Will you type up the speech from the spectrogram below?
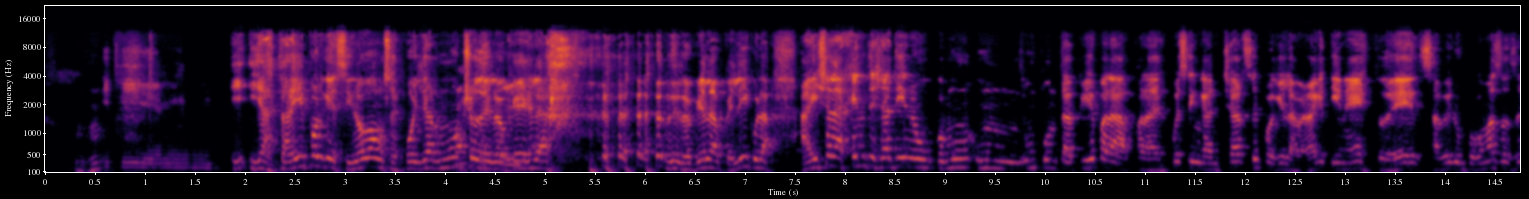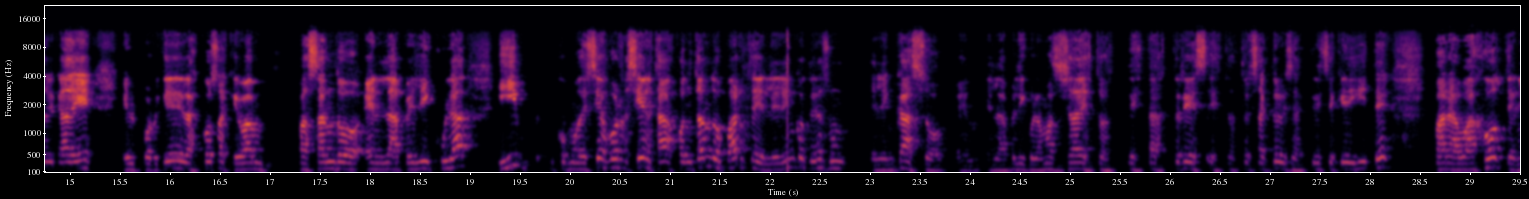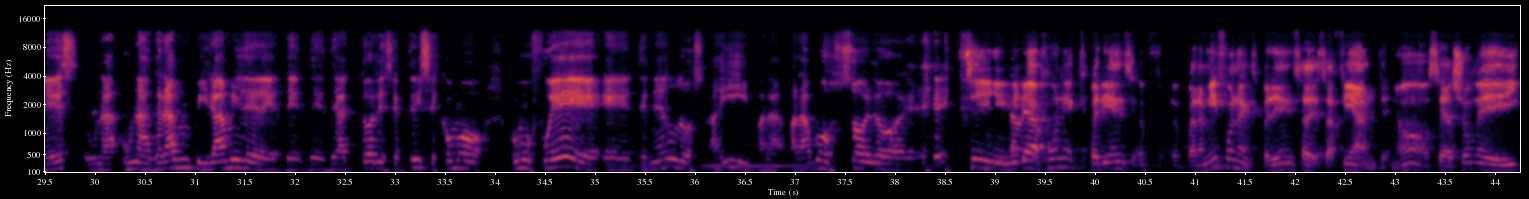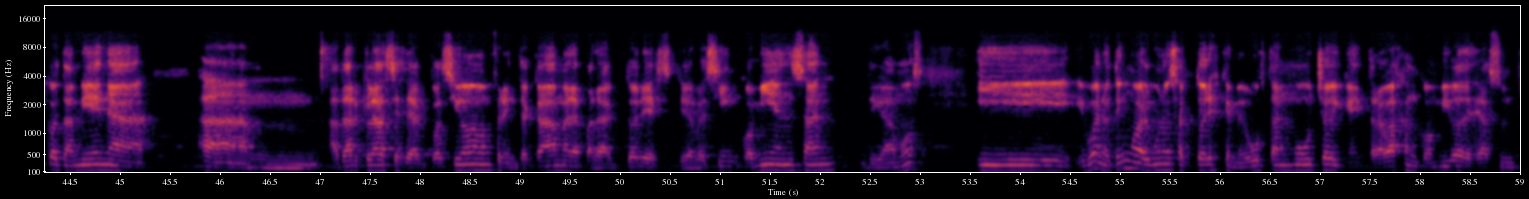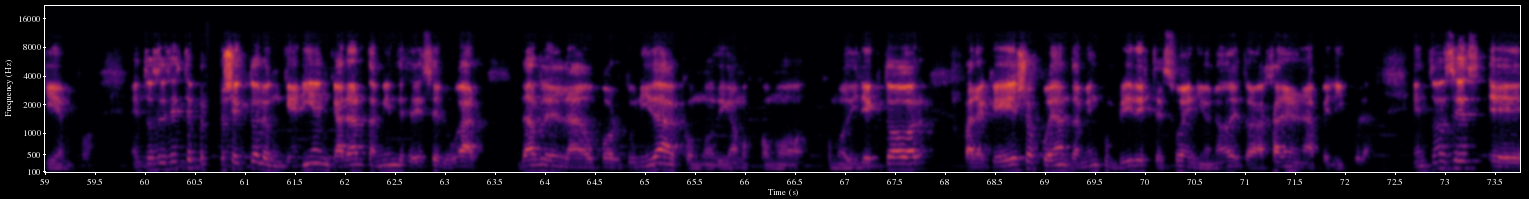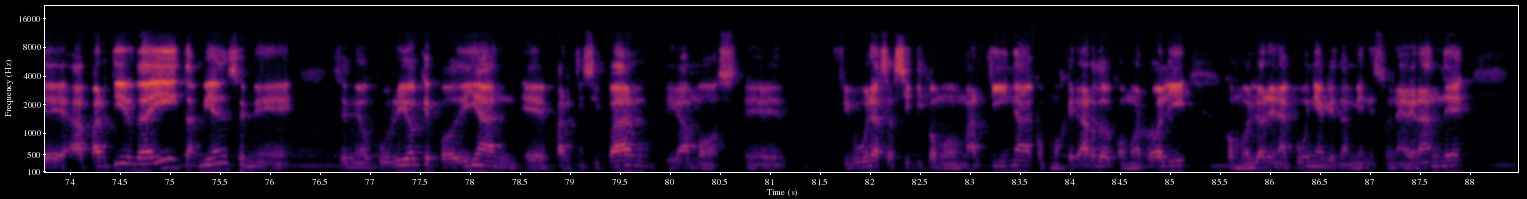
y, hasta ahí, porque si no vamos a spoilear mucho de lo, que es la, de lo que es la película. Ahí ya la gente ya tiene como un, puntapié para, después engancharse, porque la verdad que tiene esto de saber un poco más acerca de el porqué de las cosas que van pasando en la película. Y como decías vos recién, estabas contando parte del elenco, tenés un el encaso en, la película, más allá de estos, de estas tres, estos tres actores y actrices que dijiste, para abajo tenés una, una gran pirámide de, actores y actrices. ¿Cómo, cómo fue eh, tenerlos ahí para, para vos solo? Sí, mira, fue una experiencia, para mí fue una experiencia desafiante, ¿no? O sea, yo me dedico también a, a, a, dar clases de actuación frente a cámara para actores que recién comienzan digamos. Y, bueno, tengo algunos actores que me gustan mucho y que trabajan conmigo desde hace un tiempo. Entonces este proyecto lo quería encarar también desde ese lugar, darle la oportunidad como, digamos, como, como director para que ellos puedan también cumplir este sueño, ¿no? De trabajar en una película. Entonces, eh, a partir de ahí también se me, se me ocurrió que podían eh, participar, digamos, eh, figuras así como Martina, como Gerardo, como Rolly, como Loren Acuña, que también es una grande,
